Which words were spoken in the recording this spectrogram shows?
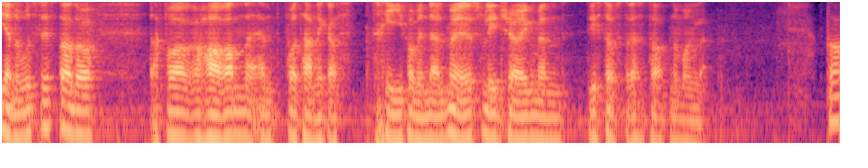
gjennombrudsliste. Derfor har han endt på terningkast tre for min del. Mye solid kjøring, men de største resultatene mangler. Da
